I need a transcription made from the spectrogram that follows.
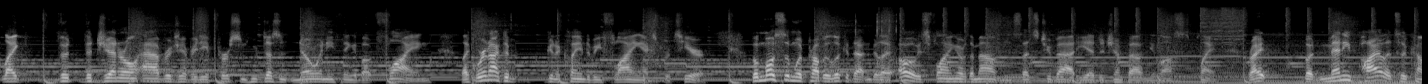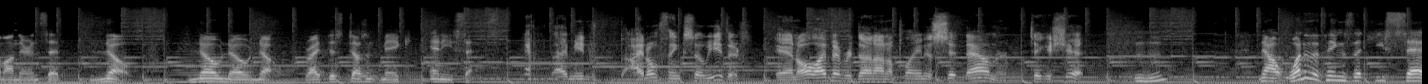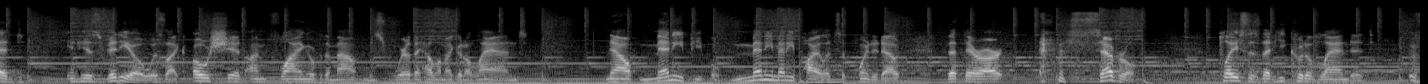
like the the general average everyday person who doesn't know anything about flying, like we're not going to claim to be flying experts here, but most of them would probably look at that and be like, "Oh, he's flying over the mountains. That's too bad. He had to jump out and he lost his plane." Right? But many pilots have come on there and said, no, no, no, no, right? This doesn't make any sense. I mean, I don't think so either. And all I've ever done on a plane is sit down or take a shit. Mm-hmm. Now, one of the things that he said in his video was like, oh shit, I'm flying over the mountains. Where the hell am I going to land? Now, many people, many, many pilots have pointed out that there are several places that he could have landed,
